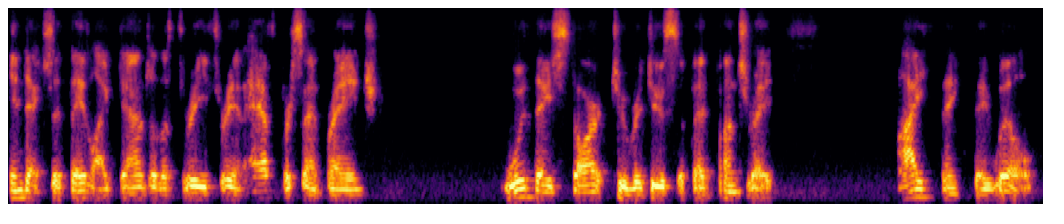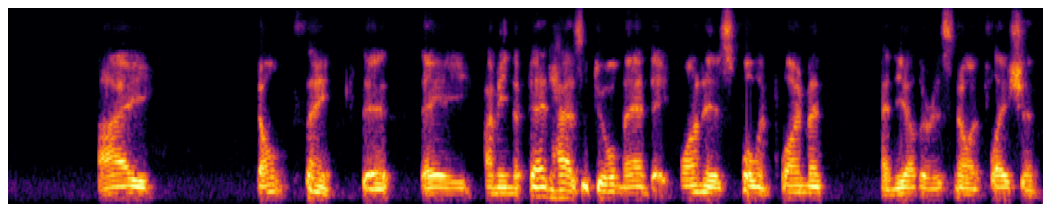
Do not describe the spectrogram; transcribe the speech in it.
index that they like down to the three, three and a half percent range, would they start to reduce the Fed funds rate? I think they will. I don't think that they, I mean, the Fed has a dual mandate. One is full employment, and the other is no inflation.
